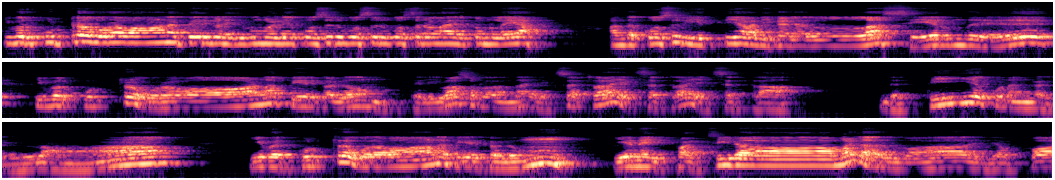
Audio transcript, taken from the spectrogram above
இவர் குற்ற உறவான பேர்களை இவங்களுடைய கொசுறு கொசுறு கொசுரெல்லாம் இருக்கும் இல்லையா? அந்த கொசுறு இத்தியாதிகள் எல்லாம் சேர்ந்து இவர் குற்ற உறவான பேர்களும் தெளிவாக சொல்றதா இருந்தா எக்ஸட்ரா எக்ஸட்ரா எக்ஸட்ரா இந்த தீய குணங்கள் எல்லாம் இவர் குற்ற உறவான பேர்களும் என்னை பற்றிடாமல் அருள்வாய். எப்பா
